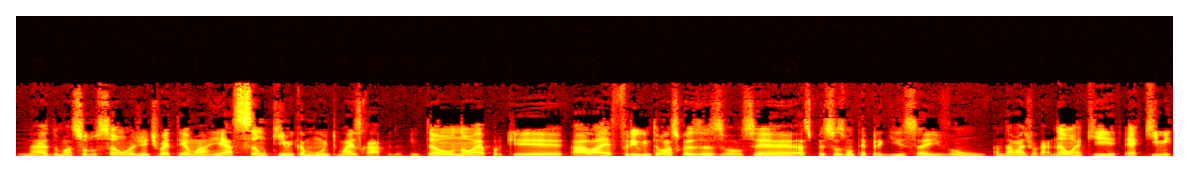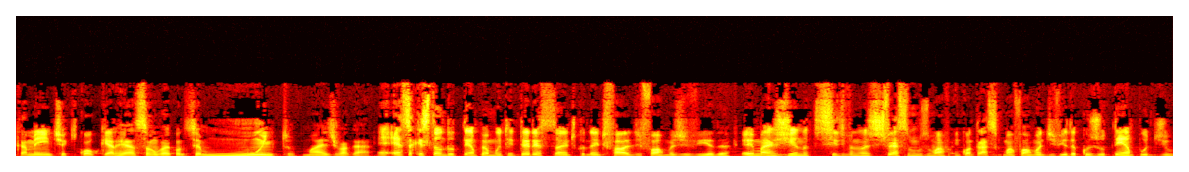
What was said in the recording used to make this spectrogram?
né, de uma solução, a gente vai ter uma reação química muito mais rápida. Então não é porque ah, lá é frio, então as coisas vão ser. as pessoas vão ter preguiça e vão andar mais devagar. Não, é que é quimicamente é que qualquer reação vai acontecer muito mais devagar. É, Essa questão do tempo é muito interessante quando a gente fala de formas de vida. Eu imagino que se nós tivéssemos uma, encontrássemos uma forma de vida cujo tempo de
